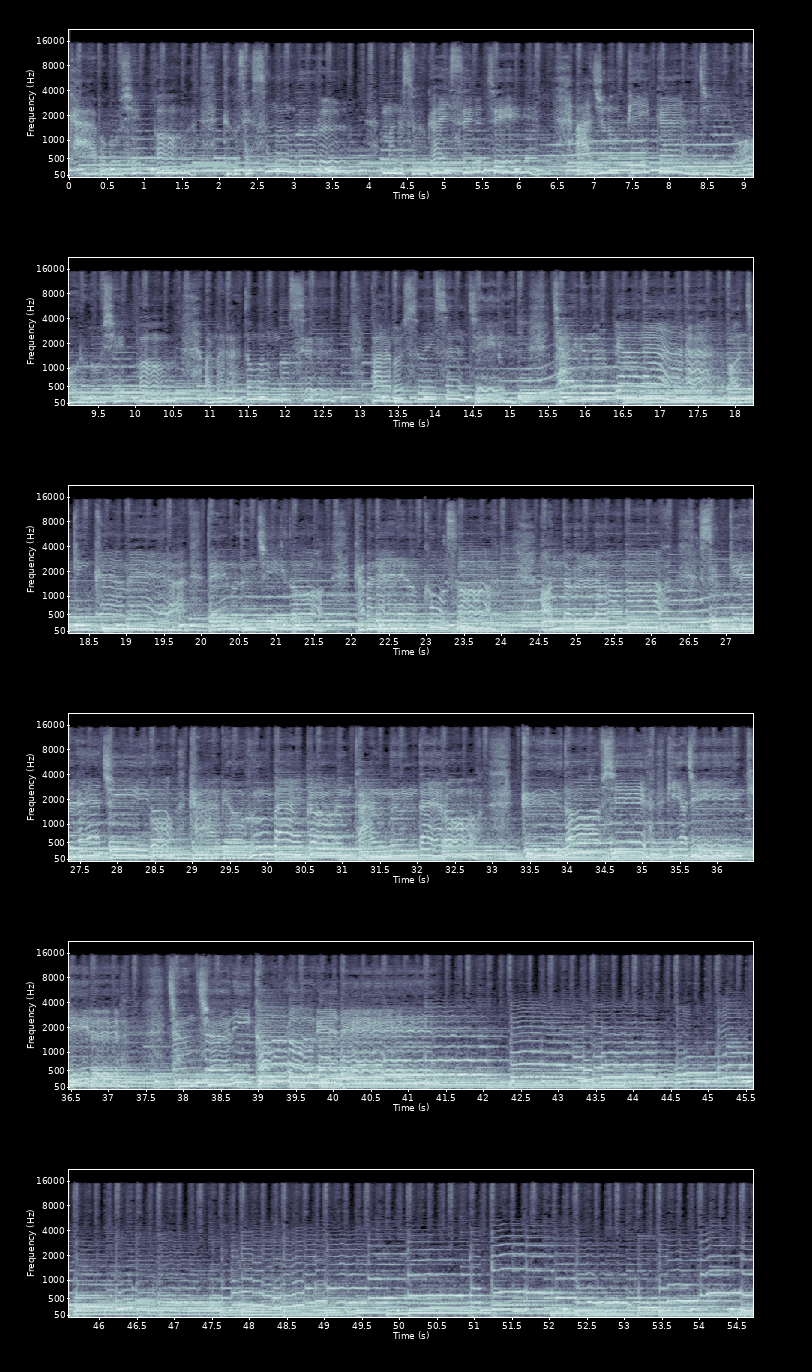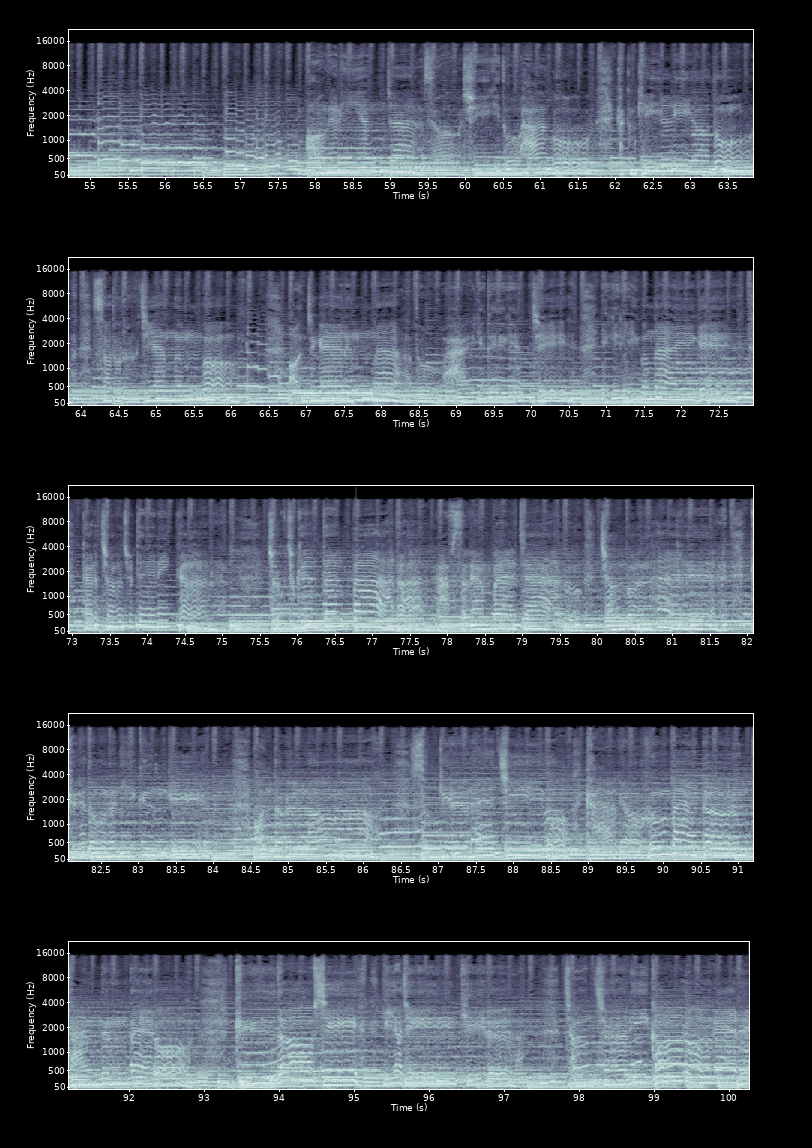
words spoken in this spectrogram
가보고 싶어. 그곳에서 누구를 만날 수가 있을지. 아주 높이까지 오르고 싶어. 얼마나 더 먼 곳을 바라볼 수 있을지. 작은 물병 하나 번쩍 낀 카메라 때 묻은 지도 가방 안에 넣고서 이어진 길을 천천히 서두르지 않는 법 언젠가는 나도 알게 되겠지. 이 길이 곧 나에게 가르쳐 줄 테니까 촉촉한 땅바닥 앞서간 발자국 처음 보는 하늘 이어진 길을 천천히 걸어가네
